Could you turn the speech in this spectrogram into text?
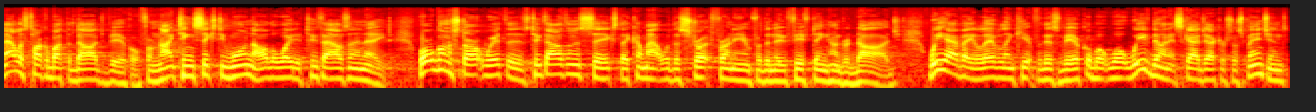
Now let's talk about the Dodge vehicle from 1961 all the way to 2008. What we're going to start with is 2006 they come out with a strut front end for the new 1500 Dodge. We have a leveling kit for this vehicle but what we've done at Skyjacker Suspensions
